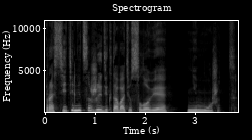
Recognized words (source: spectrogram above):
Просительница же диктовать условия не может.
